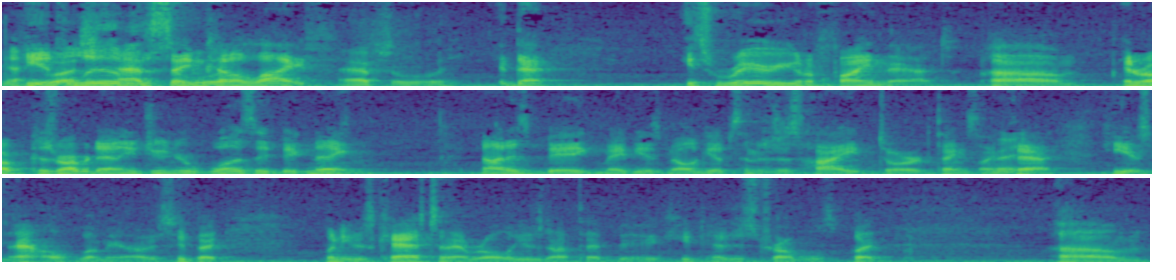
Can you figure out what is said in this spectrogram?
Yeah, he, he had was. lived the same kind of life Absolutely. that it's rare you're going to find that. Um, and because Robert Downey Jr. was a big name, not as big maybe as Mel Gibson at his height or things like Right. that. He is now. I mean, obviously, but when he was cast in that role, he was not that big. He had his troubles, but um,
